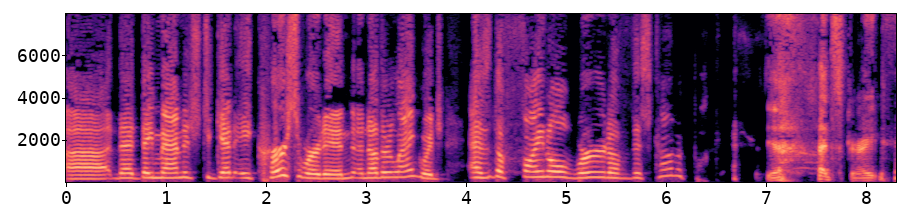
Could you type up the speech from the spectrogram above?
uh, that they managed to get a curse word in another language as the final word of this comic book. Yeah, that's great.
